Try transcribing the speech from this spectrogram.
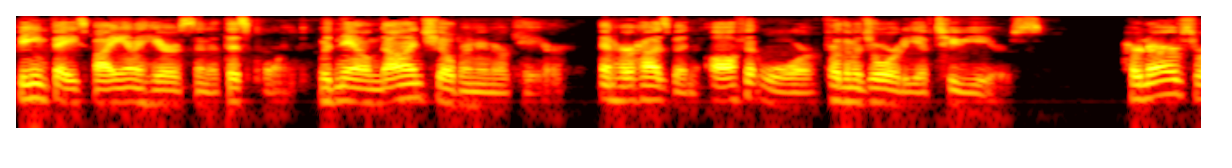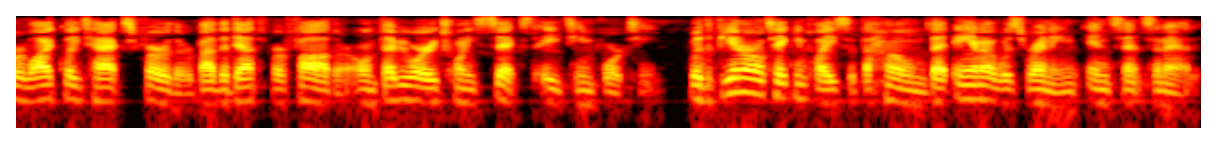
being faced by Anna Harrison at this point, with now nine children in her care, and her husband off at war for the majority of two years. Her nerves were likely taxed further by the death of her father on February 26, 1814, with the funeral taking place at the home that Anna was renting in Cincinnati.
